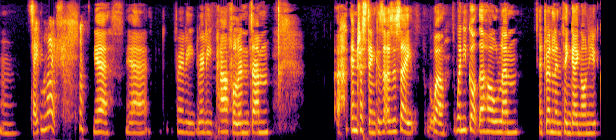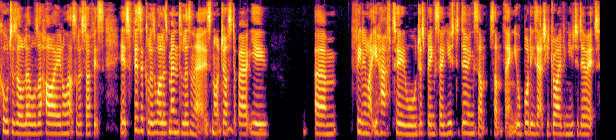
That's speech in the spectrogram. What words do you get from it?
mm. saved my life. yes, yeah, really, really powerful and um, uh, interesting because, as I say, well, when you've got the whole um, adrenaline thing going on, your cortisol levels are high and all that sort of stuff. It's it's physical as well as mental, isn't it? It's not just about you um, feeling like you have to or just being so used to doing some something. Your body's actually driving you to do it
